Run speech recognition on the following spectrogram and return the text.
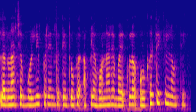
लग्नाच्या बोलणीपर्यंत ते दोघं आपल्या होणाऱ्या बायकोला ओळखत देखील नव्हते.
